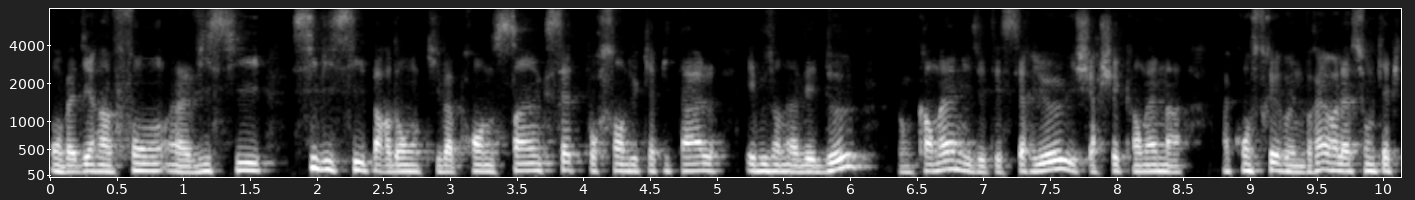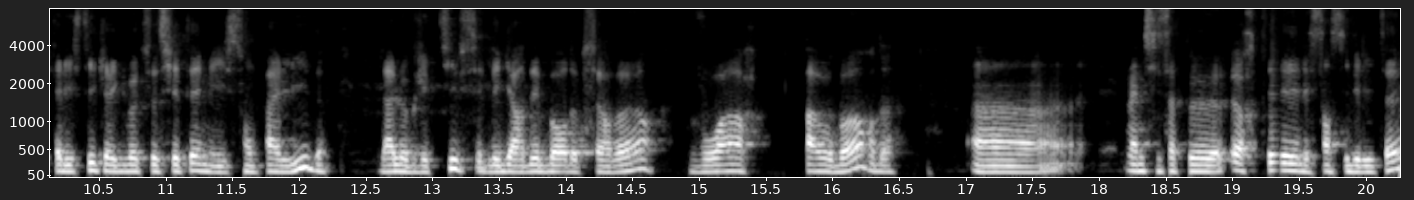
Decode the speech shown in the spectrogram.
on va dire un fonds euh, VC, CVC pardon, qui va prendre 5-7% du capital et vous en avez deux, donc quand même ils étaient sérieux, ils cherchaient quand même à, construire une vraie relation capitalistique avec votre société, mais ils sont pas lead. Là, l'objectif c'est de les garder board observer, voire pas au board, euh, même si ça peut heurter les sensibilités,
